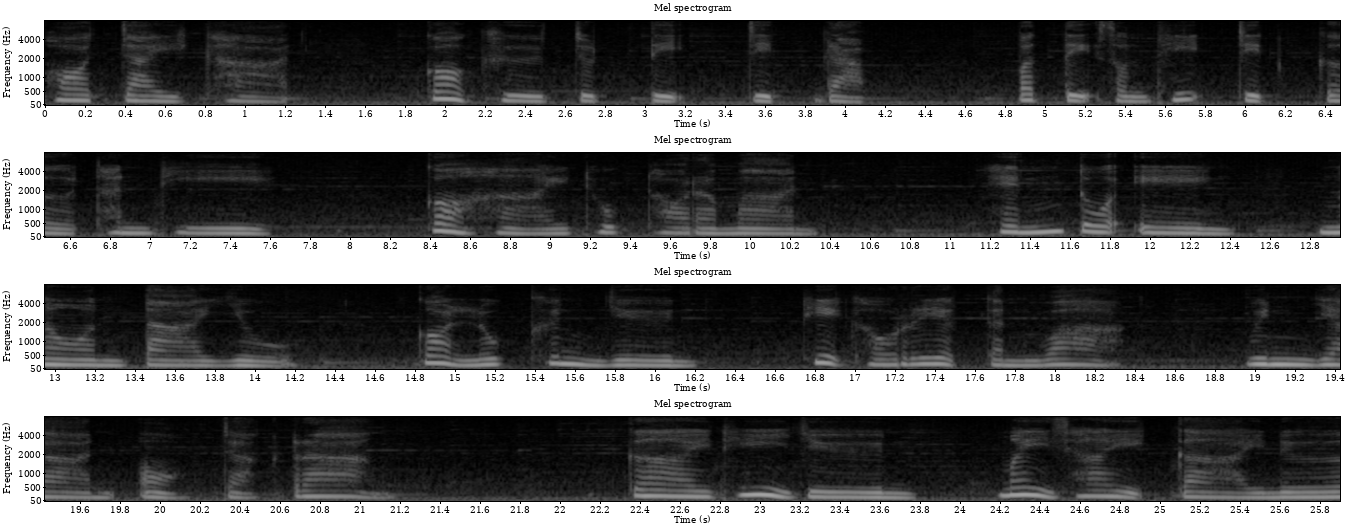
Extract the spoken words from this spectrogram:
พอใจขาด ก็คือจุติจิตดับ ปฏิสนธิจิตเกิดทันที ก็หายทุกทรมาน เห็นตัวเองนอนตายอยู่ ก็ลุกขึ้นยืน ที่เขาเรียกกันว่า วิญญาณออกจากร่าง กายที่ยืนไม่ใช่กายเนื้อ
